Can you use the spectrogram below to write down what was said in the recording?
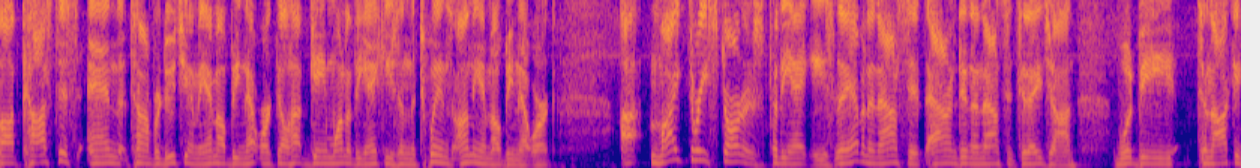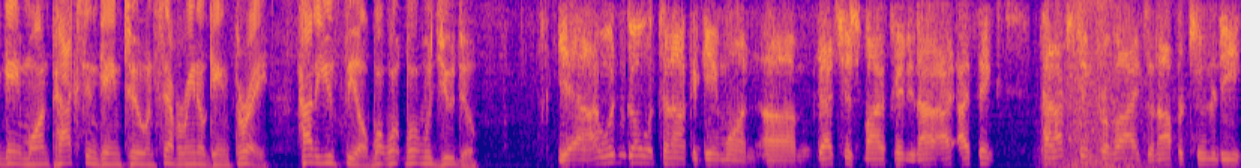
Bob Costas and Tom Verducci on the MLB Network. They'll have game one of the Yankees and the Twins on the MLB Network. Uh, my three starters for the Yankees, they haven't announced it. Aaron didn't announce it today, John, would be Tanaka game one, Paxton game two, and Severino game three. How do you feel? What what, what would you do? Yeah, I wouldn't go with Tanaka game one. Um, that's just my opinion. I, I think Paxton provides an opportunity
